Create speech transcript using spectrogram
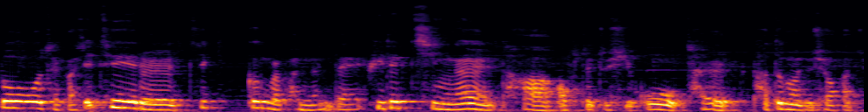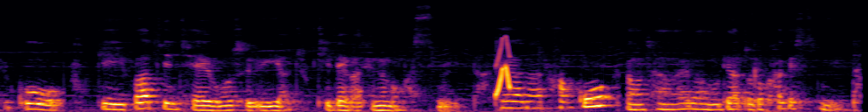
턱도 제가 CT를 찍은 걸 봤는데 비대칭을 다 없애주시고 잘 다듬어 주셔가지고 붓기 빠진 제 모습이 아주 기대가 되는 것 같습니다. 퇴원을 하고 영상을 마무리하도록 하겠습니다.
